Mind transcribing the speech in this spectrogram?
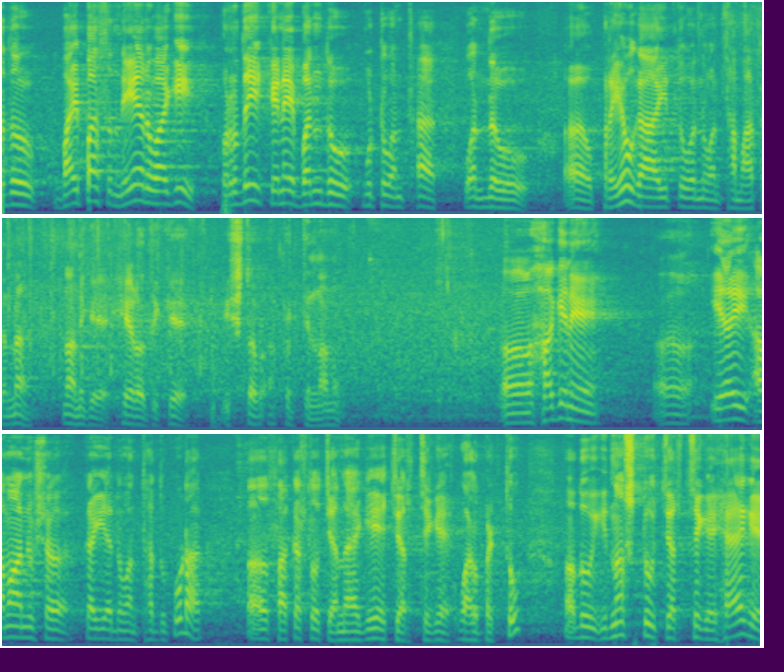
ಅದು ಬೈಪಾಸ್ ನೇರವಾಗಿ ಹೃದಯಕ್ಕೆನೆ ಬಂದು ಮುಟ್ಟುವಂಥ ಒಂದು ಪ್ರಯೋಗ ಆಯಿತು ಅನ್ನುವಂಥ ಮಾತನ್ನು ನನಗೆ ಹೇಳೋದಕ್ಕೆ ಇಷ್ಟಪಡ್ತೀನಿ ನಾನು. ಹಾಗೆಯೇ ಎ ಐ ಅಮಾನುಷ ಕೈ ಅನ್ನುವಂಥದ್ದು ಕೂಡ ಸಾಕಷ್ಟು ಚೆನ್ನಾಗಿ ಚರ್ಚೆಗೆ ಒಳಪಟ್ಟು, ಅದು ಇನ್ನಷ್ಟು ಚರ್ಚೆಗೆ ಹೇಗೆ,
